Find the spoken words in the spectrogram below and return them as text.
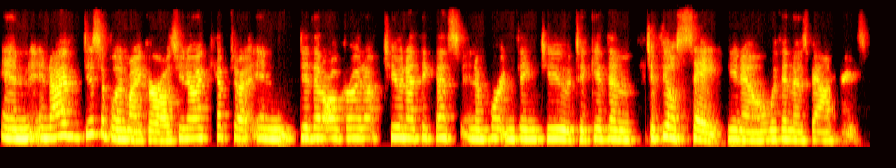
And and I've disciplined my girls you know I kept uh, and did that all growing up too. And I think that's an important thing too to give them to feel safe you know within those boundaries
